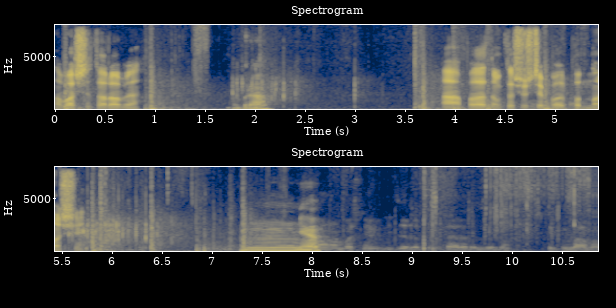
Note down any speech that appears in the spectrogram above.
No właśnie to robię. Dobra. A, poza tym ktoś już cię po- podnosi. Mm, nie. No właśnie widzę, że lawa.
